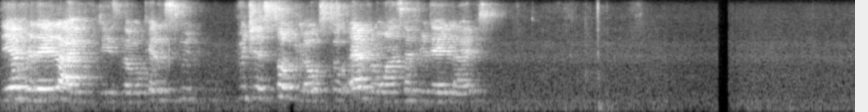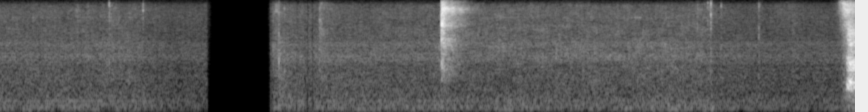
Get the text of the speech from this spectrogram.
The everyday life of these locals, which is so close to everyone's everyday lives. So,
